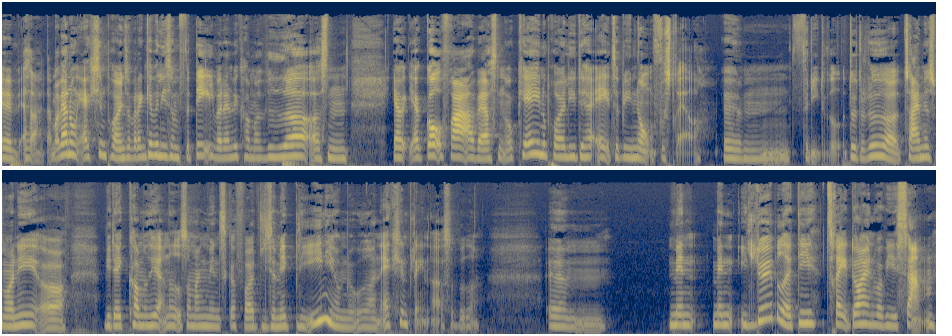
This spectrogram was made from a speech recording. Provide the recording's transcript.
øh, altså, der må være nogle action points, og hvordan kan vi ligesom fordele, hvordan vi kommer videre, og sådan, jeg, jeg går fra at være sådan, okay, nu prøver jeg lige det her af, til at blive enormt frustreret. Øhm, fordi du ved, du, du, du, og time is money, og vi er da ikke kommet herned så mange mennesker, for at ligesom ikke blive enige om noget, og en actionplan og så videre. Øhm, men, men i løbet af de tre døgn, hvor vi er sammen,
